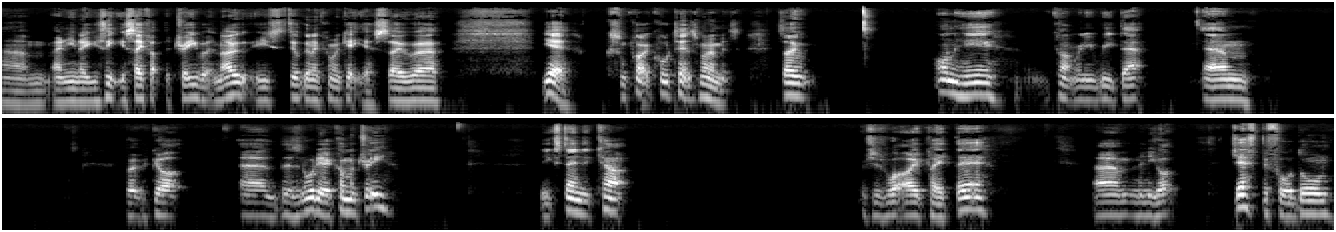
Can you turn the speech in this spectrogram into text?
Um, and you know, you think you're safe up the tree, but no, he's still going to come and get you. So, uh, yeah, some quite cool tense moments. So, on here, can't really read that. Um, but we've got, uh, there's an audio commentary, the extended cut, which is what I played there. Um, and then you got Jeff Before Dawn,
